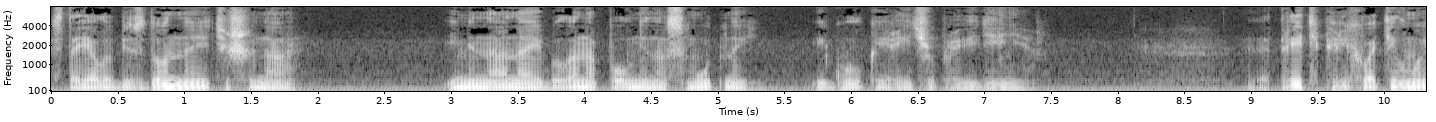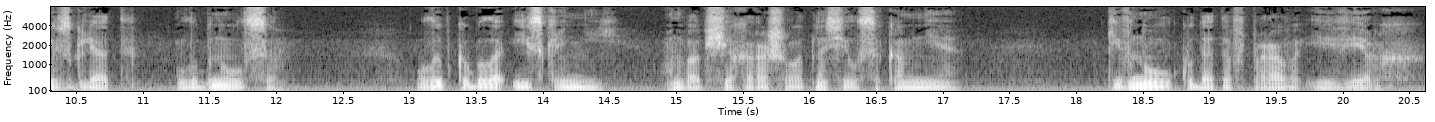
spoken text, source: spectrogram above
Стояла бездонная тишина. Именно она и была наполнена смутной и гулкой речью провидения. Э, третий перехватил мой взгляд, улыбнулся. Улыбка была искренней, он вообще хорошо относился ко мне. Кивнул куда-то вправо и вверх.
